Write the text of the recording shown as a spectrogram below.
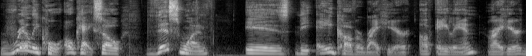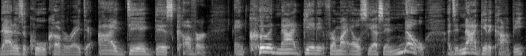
really cool. Okay, so this one is the A cover right here of Alien right here. That is a cool cover right there. I dig this cover and could not get it from my LCS. And no, I did not get a copy.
